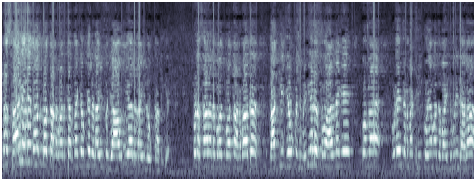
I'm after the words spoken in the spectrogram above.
ਮੈਂ ਸਾਰਿਆਂ ਦਾ ਬਹੁਤ ਬਹੁਤ ਧੰਨਵਾਦ ਕਰਦਾ ਕਿਉਂਕਿ ਲੜਾਈ ਪੰਜਾਬ ਦੀ ਹੈ ਲੜਾਈ ਲੋਕਾਂ ਦੀ ਹੈ। ਤੁਹਾਡਾ ਸਾਰਿਆਂ ਦਾ ਬਹੁਤ ਬਹੁਤ ਧੰਨਵਾਦ। ਬਾਕੀ ਜੋ ਕੁਝ ਮੀਡੀਆ ਦੇ ਸਵਾਲ ਨੇਗੇ ਉਹ ਮੈਂ ਥੋੜੇ ਦਿਨ ਮੈਂ ਠੀਕ ਹੋ ਜਾਵਾਂ ਦਵਾਈ ਦੂਈ ਲੈ ਲਾਂ।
